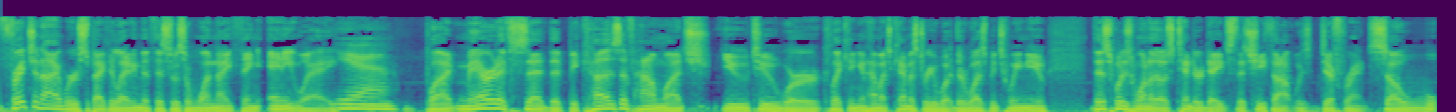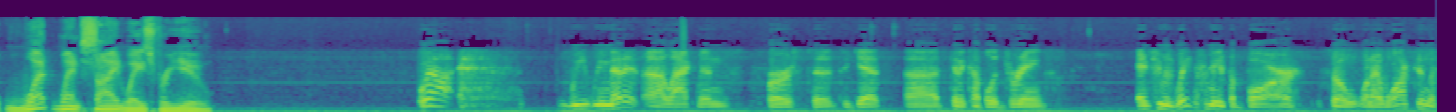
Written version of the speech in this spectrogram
Fritz and I were speculating that this was a one night thing anyway. Yeah. But Meredith said that because of how much you two were clicking and how much chemistry what there was between you, this was one of those Tinder dates that she thought was different. So, w- what went sideways for you? Well, we we met at uh, Lackman's first to to get uh, get a couple of drinks, and she was waiting for me at the bar. So when I walked in the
